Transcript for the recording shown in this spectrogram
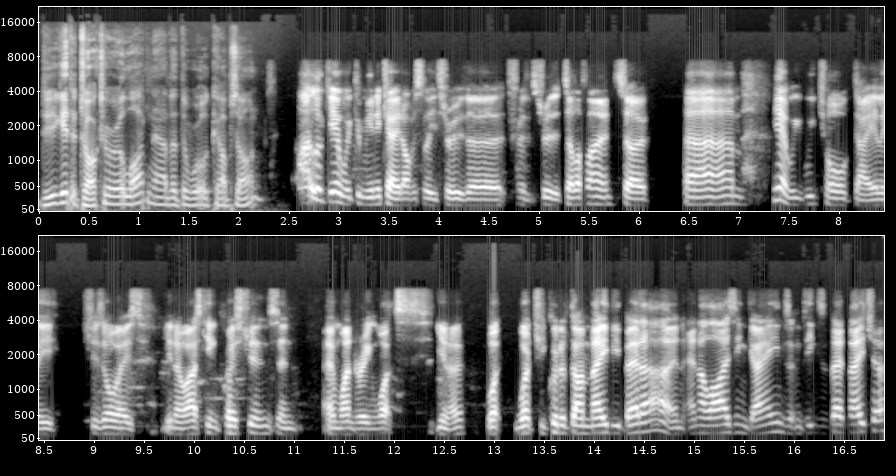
Do you get to talk to her a lot now that the World Cup's on? Oh, look, yeah, we communicate obviously through the through the, through the telephone. So, um, yeah, we, we talk daily. She's always, you know, asking questions and and wondering what's, you know, what what she could have done maybe better and analysing games and things of that nature.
